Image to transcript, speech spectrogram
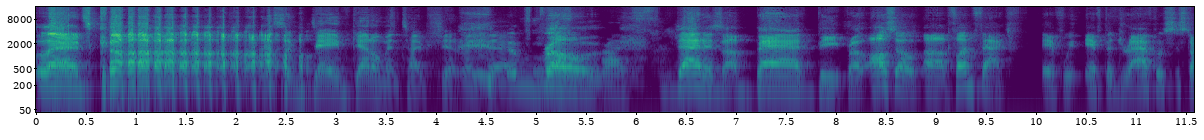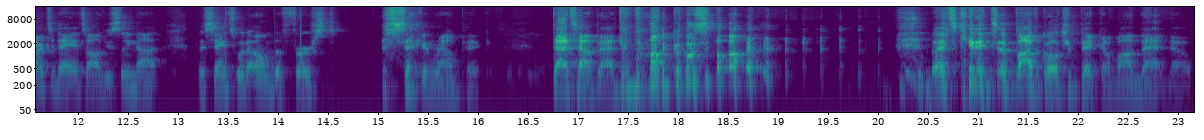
Let's go. That's some Dave Gettleman type shit right there. Bro, Christ. That is a bad beat, bro. Also, uh, fun fact: if we if the draft was to start today, it's obviously not. The Saints would own the first, second round pick. That's how bad the Broncos are. Let's get into pop culture pickup on that note.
